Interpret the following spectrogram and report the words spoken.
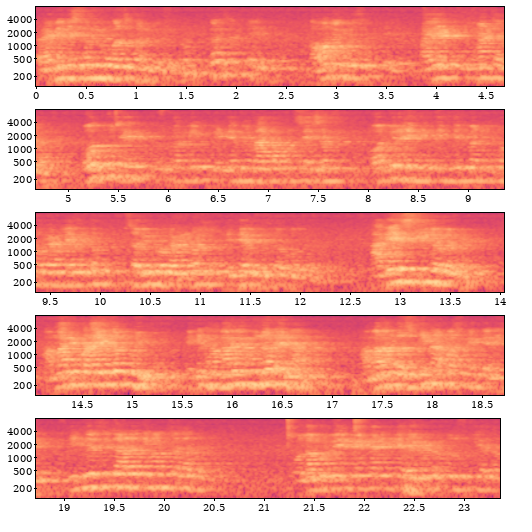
प्राइम मिनिस्टर भी वुमन बन गए कर सकते हैं हवा में उड़ सकते हैं पायलट विमान चला। बहुत कुछ है उस पर भी डिटेल में बात अपन सेशन और भी रहेंगे तीन दिन पर प्रोग्राम लेंगे तो सभी प्रोग्राम पर डिटेल डिस्कस होगा आगे स्किल डेवलपमेंट हमारी पढ़ाई कम हुई? लेकिन हमारे हुनर है ना। हमारा दसवीं आपस में करें। तीन दिन से ज़्यादा दिमाग चला था। सोलापुर में एक मैकेनिक ने हेलीकॉप्टर दुरुस्त किया था।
